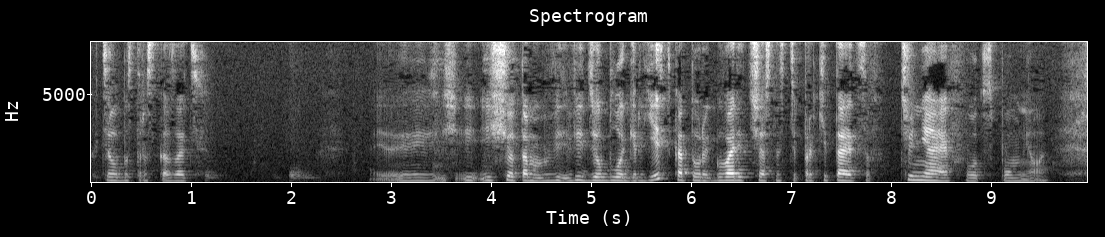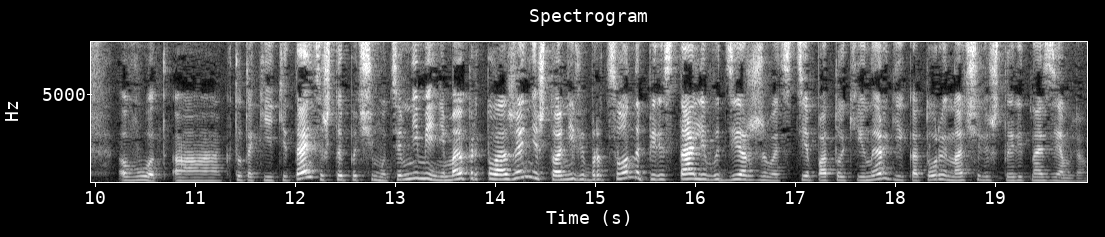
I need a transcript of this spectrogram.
Хотела быстро сказать э, еще там видеоблогер есть, который говорит, в частности, про китайцев. Тюняев, вот, вспомнила. Вот, а, кто такие китайцы, что и почему. Тем не менее, мое предположение, что они вибрационно перестали выдерживать те потоки энергии, которые начали штырить на Землю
